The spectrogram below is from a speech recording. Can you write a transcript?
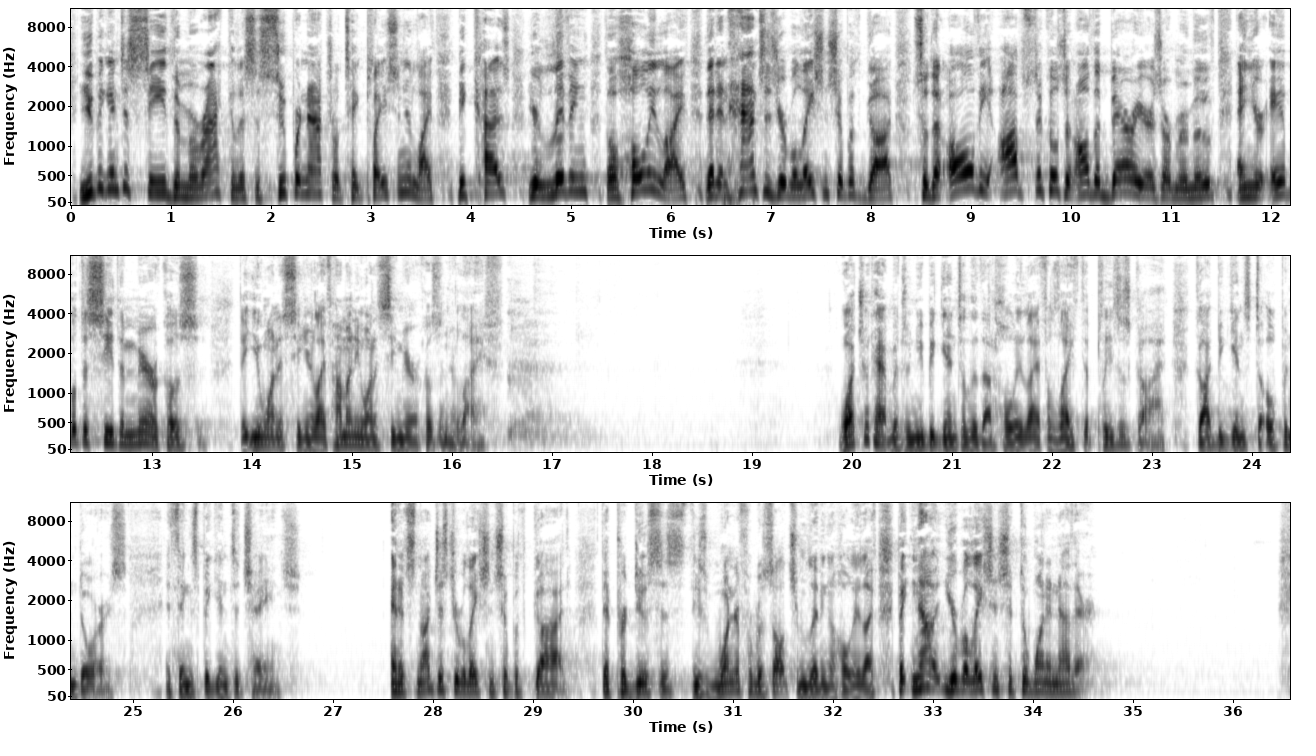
You begin to see the miraculous, the supernatural take place in your life because you're living the holy life that enhances your relationship with God so that all the obstacles and all the barriers are removed and you're able to see the miracles that you want to see in your life. How many want to see miracles in their life? Watch what happens when you begin to live that holy life, a life that pleases God. God begins to open doors and things begin to change. And it's not just your relationship with God that produces these wonderful results from living a holy life, but now your relationship to one another.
